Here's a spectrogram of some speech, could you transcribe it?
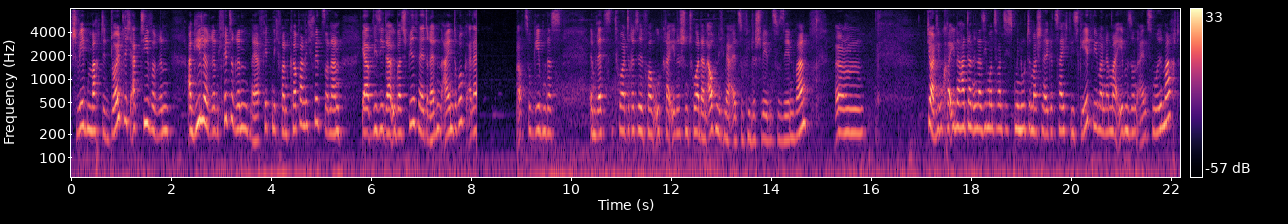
Schweden macht den deutlich aktiveren, agileren, fitteren, naja, fit nicht von körperlich fit, sondern ja, wie sie da übers Spielfeld rennen, Eindruck. Allein auch zugeben, dass im letzten Tordrittel vom ukrainischen Tor dann auch nicht mehr allzu viele Schweden zu sehen waren. Ähm, ja, die Ukraine hat dann in der 27. Minute mal schnell gezeigt, wie es geht, wie man dann mal eben so ein 1-0 macht.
